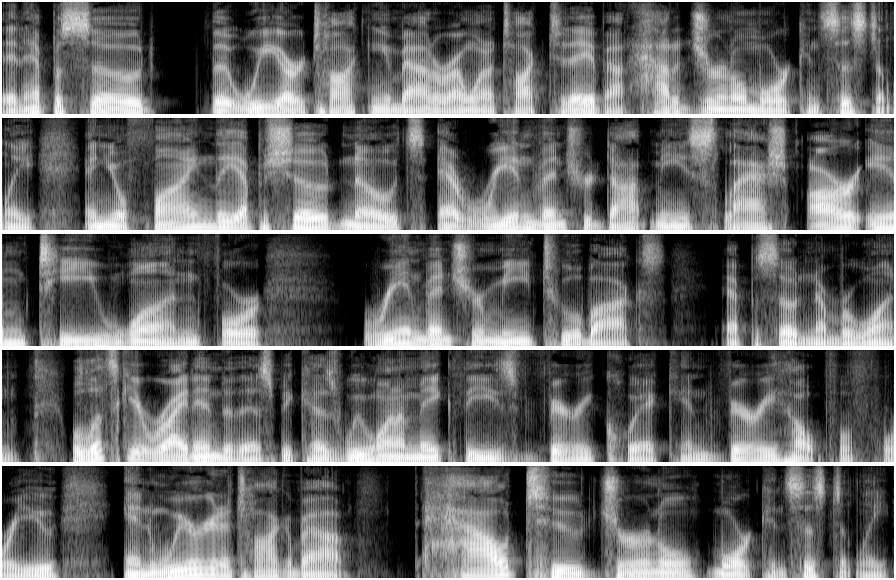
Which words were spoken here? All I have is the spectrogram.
an episode that we are talking about, or I want to talk today about how to journal more consistently. And you'll find the episode notes at reinventure.me slash RMT1 for Reinventure Me Toolbox episode number one. Well, let's get right into this because we want to make these very quick and very helpful for you. And we're going to talk about how to journal more consistently.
